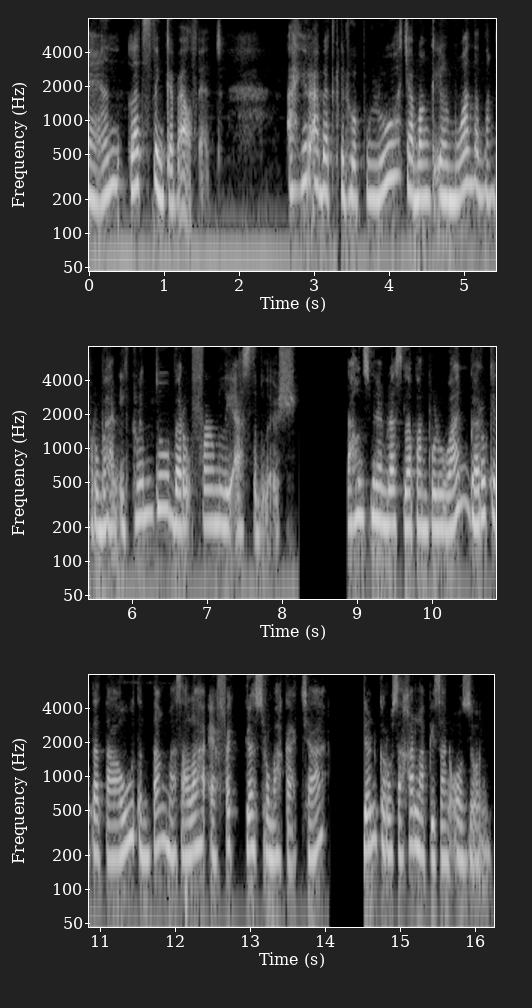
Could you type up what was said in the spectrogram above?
And let's think about it. Akhir abad ke-20, cabang keilmuan tentang perubahan iklim tuh baru firmly established. tahun 1980-an baru kita tahu tentang masalah efek gas rumah kaca dan kerusakan lapisan ozon.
